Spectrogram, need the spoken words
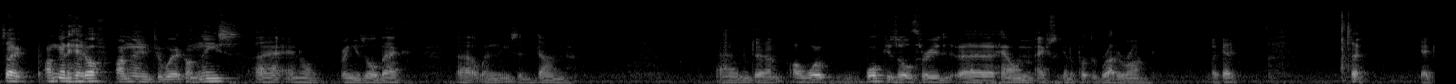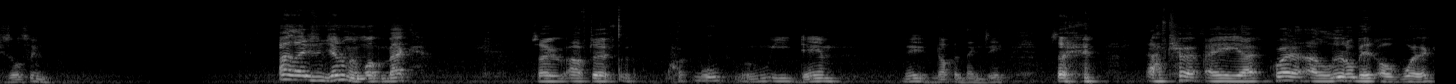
So I'm going to head off. I'm going to work on these uh, and I'll bring you all back uh, when these are done. And um, I'll walk, walk you all through uh, how I'm actually going to put the rudder on. Okay? So, catch you all soon. Hi ladies and gentlemen, welcome back. So after, oh, we damn, knocking things here. So after a uh, quite a, little bit of work,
